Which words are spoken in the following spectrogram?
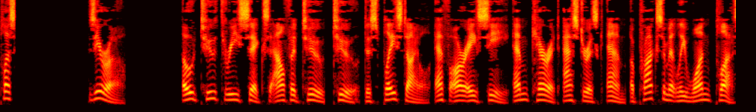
plus 0 0236 alpha 2 2 display style frac m caret asterisk m approximately 1 plus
